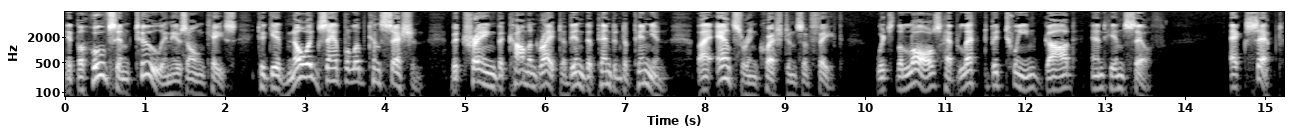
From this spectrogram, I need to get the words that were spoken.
It behooves him, too, in his own case, to give no example of concession, betraying the common right of independent opinion by answering questions of faith, which the laws have left between God and himself. Accept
